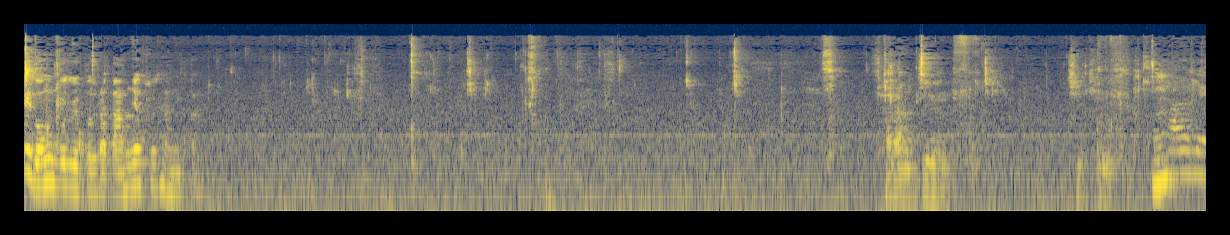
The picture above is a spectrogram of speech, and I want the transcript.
살이 너무 부들부들하다. 압력솥 하니까. 사람 찌는 치킨. 음? 살이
